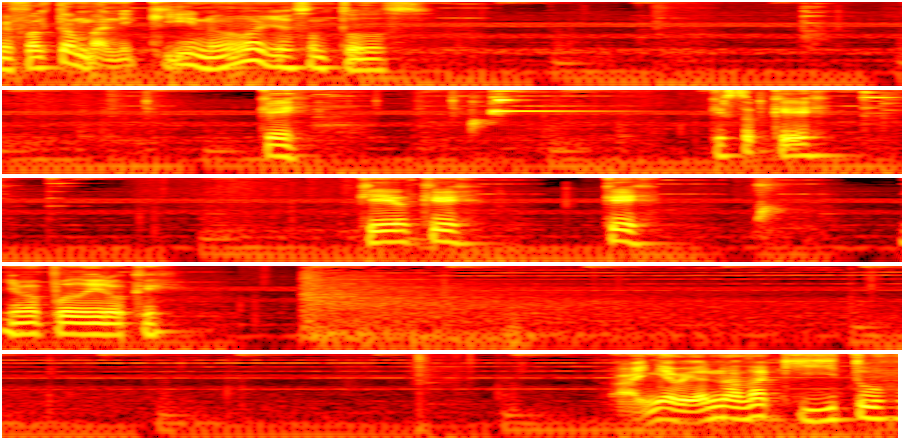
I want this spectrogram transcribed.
Me falta un maniquí, ¿no? Ya son todos. ¿Qué? ¿Qué esto qué? ¿Qué o qué? ¿Qué? ¿Ya me puedo ir o qué? Ay, ni había nada aquí, tú.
